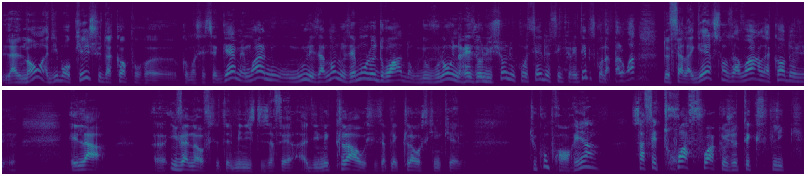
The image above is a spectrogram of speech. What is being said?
l'Allemand a dit bon, ok, je suis d'accord pour euh, commencer cette guerre, mais moi, nous, les Allemands, nous aimons le droit, donc nous voulons une résolution du Conseil de sécurité parce qu'on n'a pas le droit de faire la guerre sans avoir l'accord de. Et là, euh, Ivanov, c'était le ministre des Affaires, a dit mais Klaus, il s'appelait Klaus Kinkel, tu comprends rien. Ça fait trois fois que je t'explique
